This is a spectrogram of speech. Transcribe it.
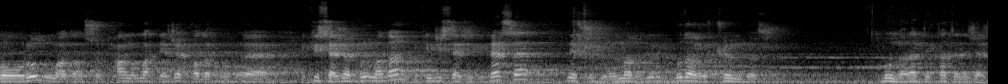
doğrulmadan Subhanallah diyecek kadar e, iki secde durmadan ikinci secde giderse ne çünkü onlar diyor bu da rükündür. Bunlara dikkat edeceğiz.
